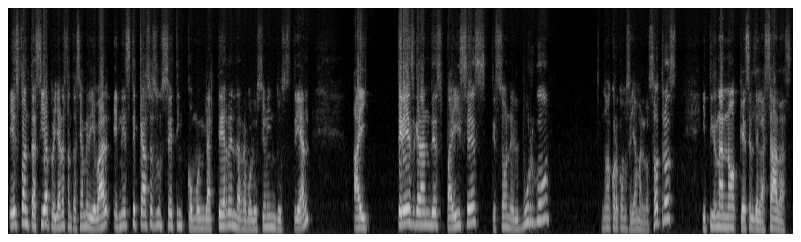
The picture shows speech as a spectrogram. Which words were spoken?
es fantasía, pero ya no es fantasía medieval. En este caso es un setting como Inglaterra en la revolución industrial. Hay tres grandes países que son el Burgo, no me acuerdo cómo se llaman los otros, y Tirnanok, que es el de las hadas.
